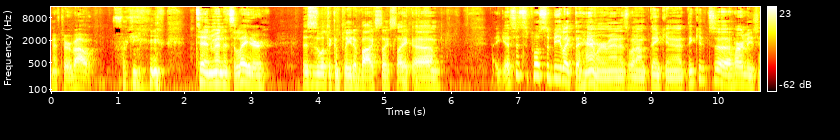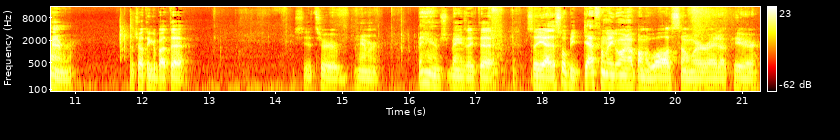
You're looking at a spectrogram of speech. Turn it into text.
after about fucking 10 minutes later, this is what the completed box looks like. Um, I guess it's supposed to be like the hammer, man, is what I'm thinking. And I think it's uh, Harley's hammer. What y'all think about that? See, it's her hammer. Bam, she bangs like that. So yeah, this will be definitely going up on the wall somewhere right up here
